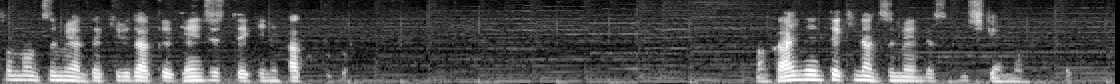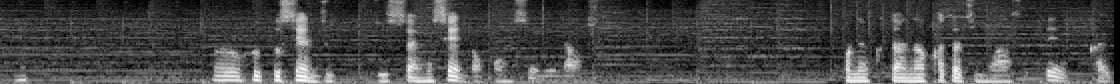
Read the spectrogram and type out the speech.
その図面はできるだけ現実的に書くこと。まあ、概念的な図面ですね。試験問題、ね。複線図、実際の線の本数に直して。コネクタの形に合わせて書いて。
